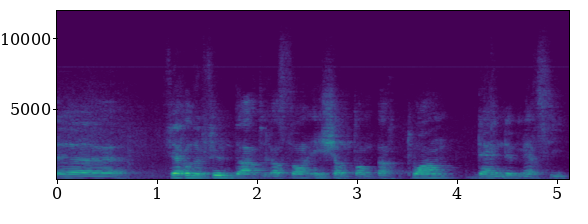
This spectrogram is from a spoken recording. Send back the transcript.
euh, vers le film d'art restant et chantant par Toine Dende. Merci.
